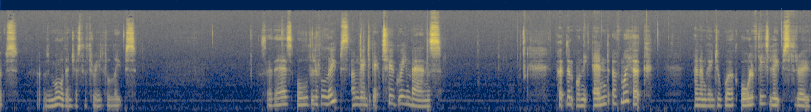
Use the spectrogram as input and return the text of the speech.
Oops, that was more than just the three little loops. So there's all the little loops. I'm going to get two green bands. Put them on the end of my hook and I'm going to work all of these loops through.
